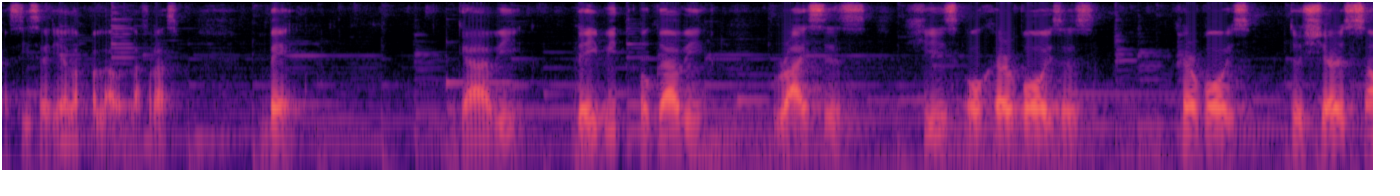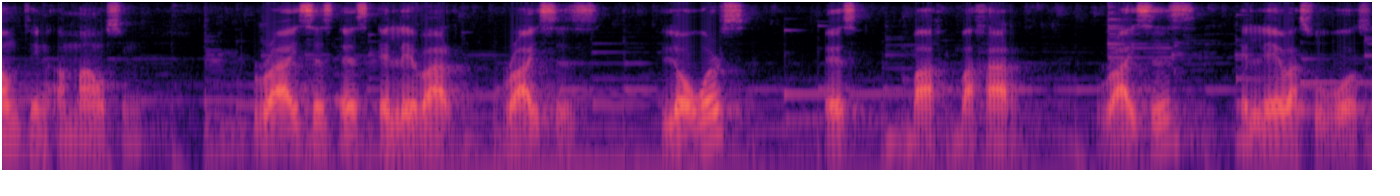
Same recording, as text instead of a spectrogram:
Así sería la palabra, la frase. B. Gaby, David o Gaby rises his or her voices, her voice to share something amusing. Rises es elevar, rises. Lowers es bajar. Rises eleva su voz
